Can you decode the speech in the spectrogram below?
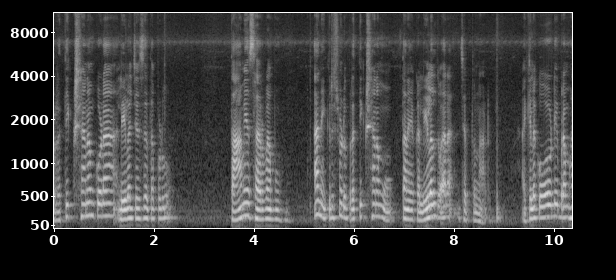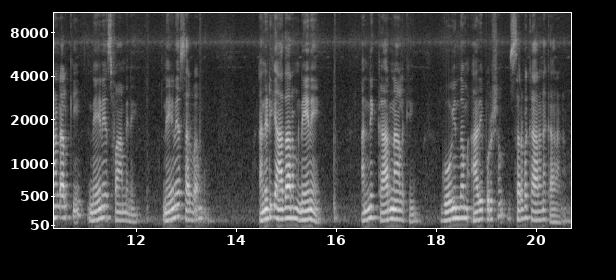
ప్రతి క్షణం కూడా లీలలు చేసేటప్పుడు తామే సర్వము అని కృష్ణుడు ప్రతి క్షణము తన యొక్క లీలల ద్వారా చెప్తున్నాడు. అఖిల కోటి బ్రహ్మాండాలకి నేనే స్వామిని నేనే సర్వము. అన్నిటికీ ఆధారం నేనే. అన్ని కారణాలకి గోవిందం ఆది పురుషం సర్వకారణ కారణం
